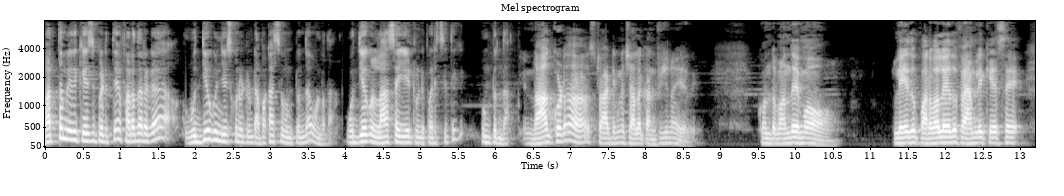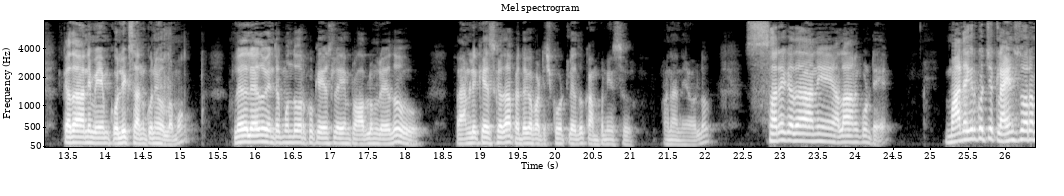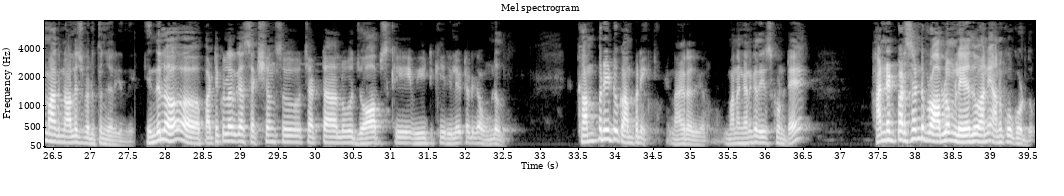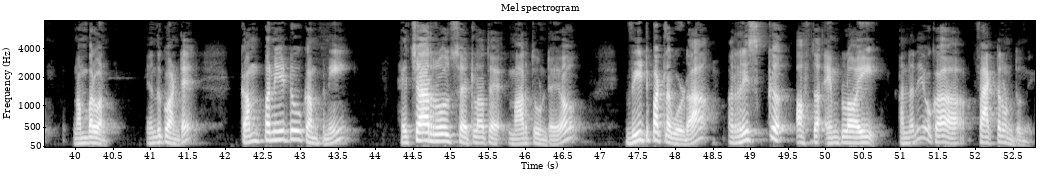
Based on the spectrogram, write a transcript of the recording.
భర్త మీద కేసు పెడితే ఫర్దర్గా ఉద్యోగం చేసుకునేటువంటి అవకాశం ఉంటుందా ఉండదా? ఉద్యోగం లాస్ అయ్యేటువంటి పరిస్థితి ఉంటుందా? నాకు కూడా స్టార్టింగ్లో చాలా కన్ఫ్యూజన్ అయ్యేది. కొంతమంది ఏమో లేదు పర్వాలేదు ఫ్యామిలీ కేసే కదా అని మేము కొలీగ్స్ అనుకునే వాళ్ళము లేదు లేదు ఇంతకుముందు వరకు కేసులో ఏం ప్రాబ్లం లేదు. ఫ్యామిలీ కేసు కదా పెద్దగా పట్టించుకోవట్లేదు కంపెనీస్ అని అనేవాళ్ళు. సరే కదా అని అలా అనుకుంటే మా దగ్గరికి వచ్చే క్లయింట్స్ ద్వారా మాకు నాలెడ్జ్ పెరుగుతుంది జరిగింది. ఇందులో పర్టికులర్గా సెక్షన్స్ చట్టాలు జాబ్స్కి వీటికి రిలేటెడ్గా ఉండదు. కంపెనీ టు కంపెనీ నాగరాజు గారు మనం కనుక తీసుకుంటే హండ్రెడ్ పర్సెంట్ ప్రాబ్లం లేదు అని అనుకోకూడదు. నంబర్ వన్ ఎందుకు అంటే company to company HR rules ఎట్లయితే మారుతూ ఉంటాయో వీటి పట్ల కూడా రిస్క్ ఆఫ్ ద ఎంప్లాయీ అన్నది ఒక ఫ్యాక్టర్ ఉంటుంది.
